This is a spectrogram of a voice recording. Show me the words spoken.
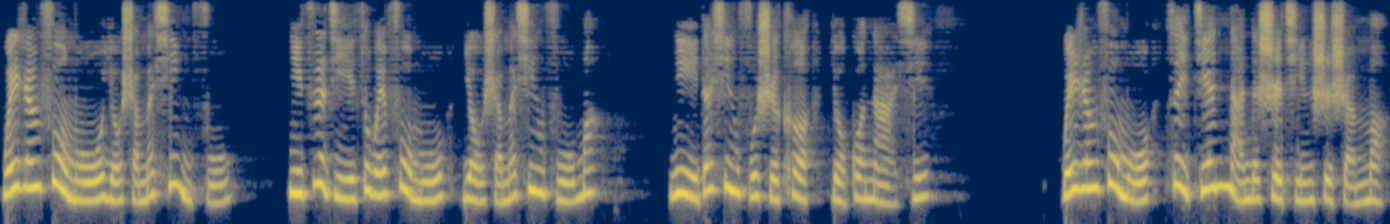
为人父母有什么幸福？你自己作为父母有什么幸福吗？你的幸福时刻有过哪些？为人父母最艰难的事情是什么？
